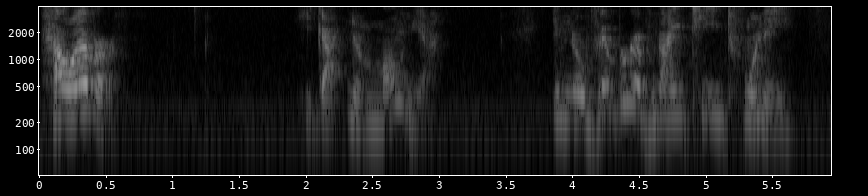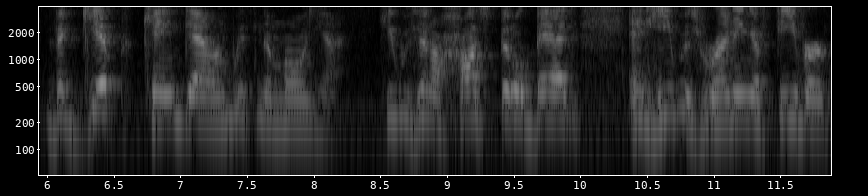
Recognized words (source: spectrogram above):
However, he got pneumonia. In November of 1920, the Gipp came down with pneumonia. He was in a hospital bed and he was running a fever.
